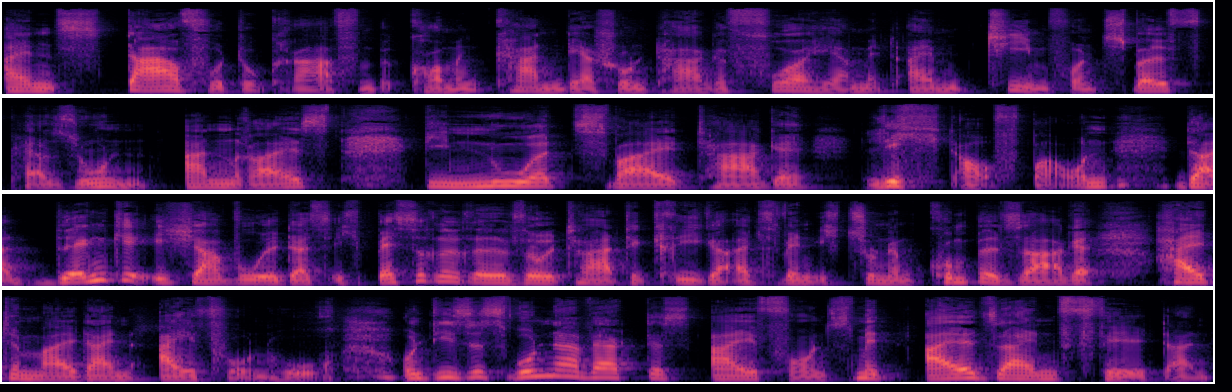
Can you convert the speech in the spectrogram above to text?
einen Starfotografen bekommen kann, der schon Tage vorher mit einem Team von zwölf Personen anreist, die nur zwei Tage Licht aufbauen, da denke ich ja wohl, dass ich bessere Resultate kriege, als wenn ich zu einem Kumpel sage, halte mal dein iPhone hoch. Und dieses Wunderwerk des iPhones mit all seinen Filtern,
